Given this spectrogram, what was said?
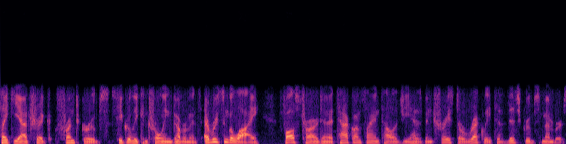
psychiatric front groups secretly controlling governments. Every single lie, false charge, and attack on Scientology has been traced directly to this group's members.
